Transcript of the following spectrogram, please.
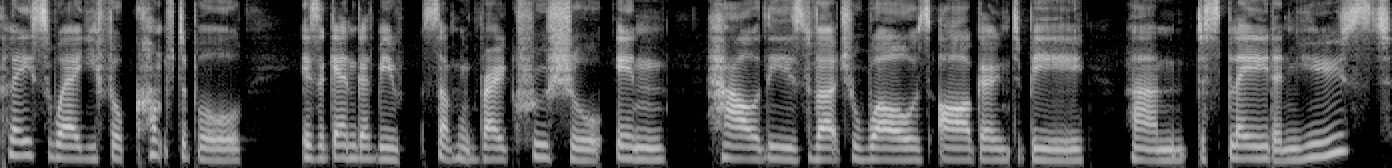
place where you feel comfortable, is again going to be something very crucial in how these virtual worlds are going to be um, displayed and used.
